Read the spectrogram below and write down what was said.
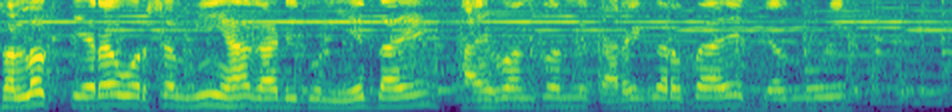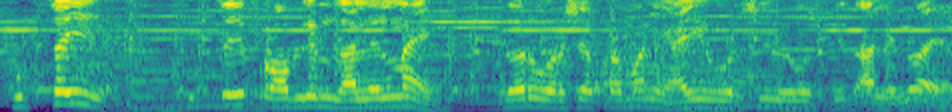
सलग तेरा वर्ष मी ह्या गाडीतून येत आहे. साहेबांचा मी कार्यकर्ता आहे. त्यामुळे कुठचाही कुठचाही प्रॉब्लेम झालेला नाही. दरवर्षाप्रमाणे ह्याही वर्षी व्यवस्थित आलेलो आहे.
